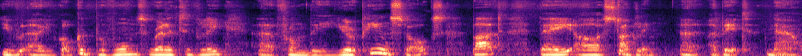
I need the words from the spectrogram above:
you've, uh, you've got good performance relatively uh, from the European stocks, but they are struggling uh, a bit now.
